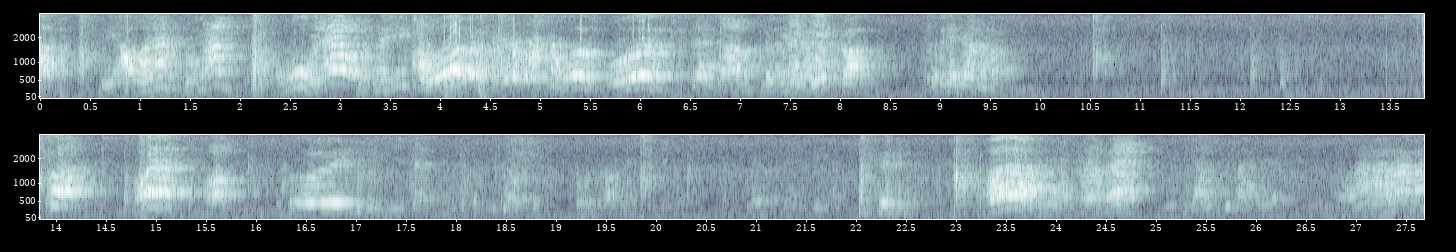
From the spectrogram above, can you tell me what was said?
เดี๋ยวกูยังหมดแล้วสามหกเร็วเฮ้ยตัวตัวตัวหมาเลยมึงมีดูมั้ยเจ็ดสามแค่พูดมาได้ก่อนเปล่าตัวสีเอาเหรอนะดูมันโอ้ยแล้วเปิดเพลงนี้เอาเออโอ้ยโอ้ยเจ็ดสามเปิดเพลงนี้ก็เปิดเพลงกันนะโอ้ยออกเฮ้ยยี่แปดหนึ่งกับยี่เก้าโดนหรือเปล่าเนี่ยเออห้าแปดยังที่ไหนเลยมามามามา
